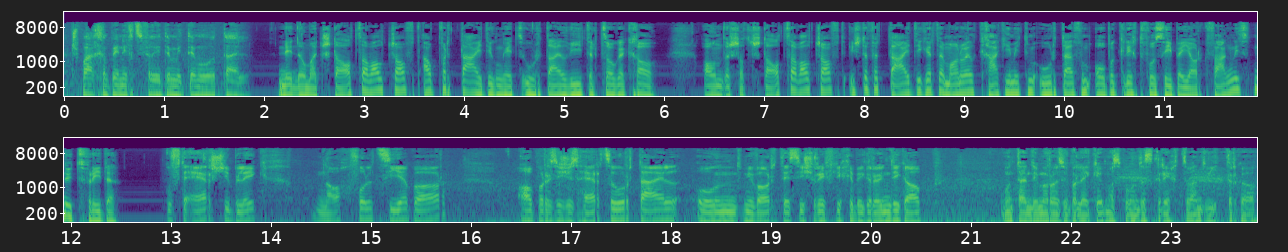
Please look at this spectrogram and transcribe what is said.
Entsprechend bin ich zufrieden mit dem Urteil. Nicht nur die Staatsanwaltschaft, auch die Verteidigung hat das Urteil weitergezogen. Anders als die Staatsanwaltschaft ist der Verteidiger der Manuel Kegi mit dem Urteil vom Obergericht von sieben Jahren Gefängnis nicht zufrieden. Auf den ersten Blick nachvollziehbar. Aber es ist ein Herzurteil und wir warten jetzt die schriftliche Begründung ab. Und dann müssen wir uns überlegen, ob wir das Bundesgericht weitergehen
